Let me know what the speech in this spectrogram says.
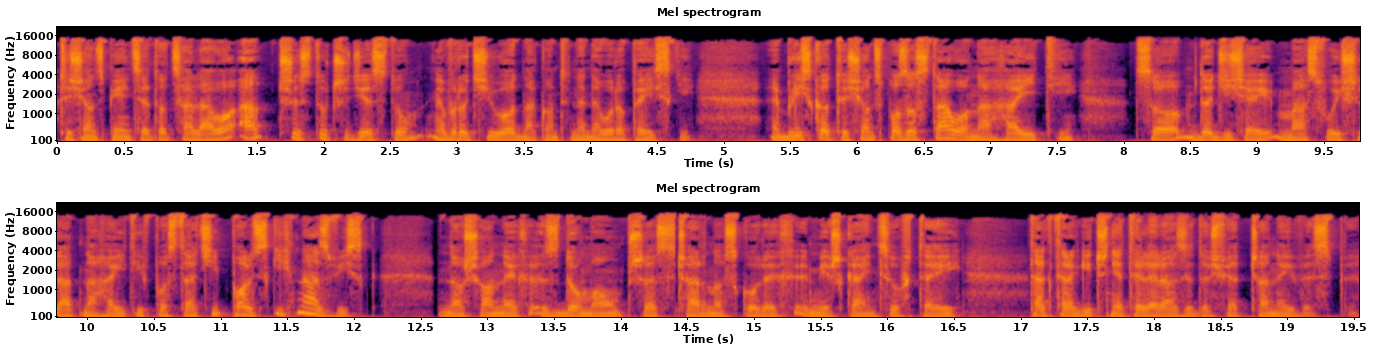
1500 ocalało, a 330 wróciło na kontynent europejski. Blisko 1000 pozostało na Haiti, co do dzisiaj ma swój ślad na Haiti w postaci polskich nazwisk noszonych z dumą przez czarnoskórych mieszkańców tej tak tragicznie tyle razy doświadczanej wyspy.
